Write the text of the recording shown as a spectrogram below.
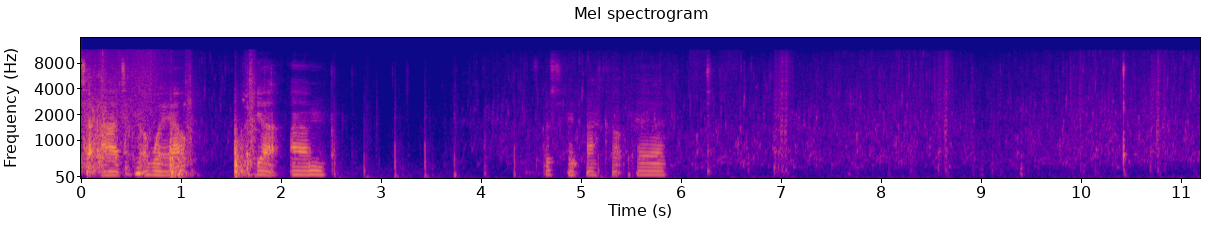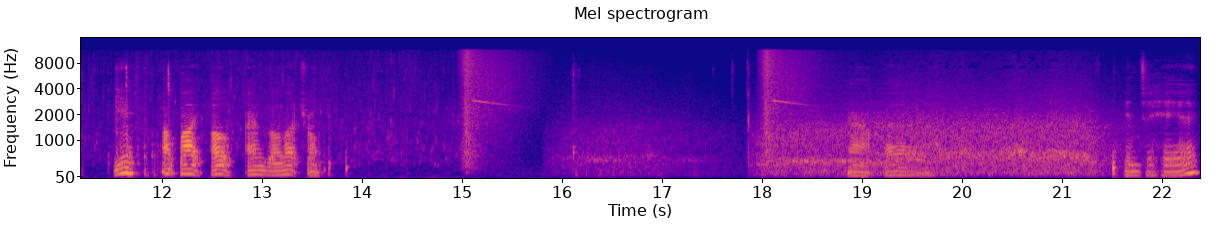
to add a way out. But yeah, um, Let's head back up here. Yeah, can't fly. Oh, I haven't got Elytra. Now, uh, into here.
